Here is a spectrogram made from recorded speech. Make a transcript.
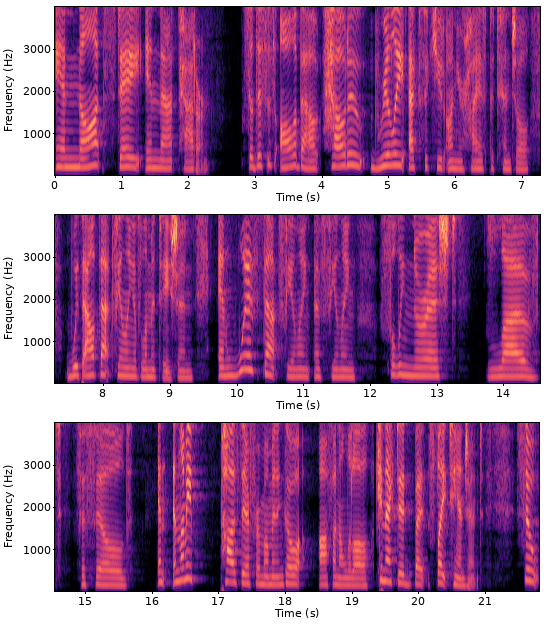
and not stay in that pattern. So, this is all about how to really execute on your highest potential without that feeling of limitation and with that feeling of feeling fully nourished, loved, fulfilled. And, and let me pause there for a moment and go off on a little connected but slight tangent. So,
